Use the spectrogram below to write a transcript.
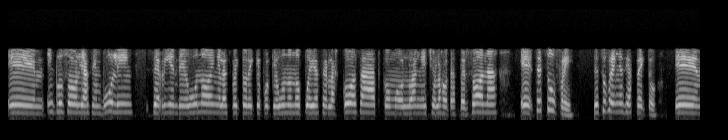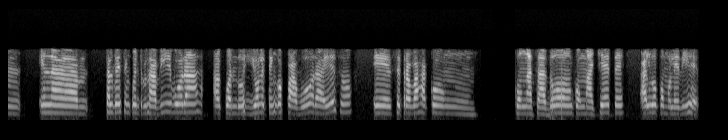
Eh, incluso le hacen bullying, se ríen de uno en el aspecto de que porque uno no puede hacer las cosas como lo han hecho las otras personas, eh, se sufre, se sufre en ese aspecto. Eh, en la, tal vez encuentro una víbora, a cuando yo le tengo pavor a eso, eh, se trabaja con, con asadón, con machete, algo como le dije,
